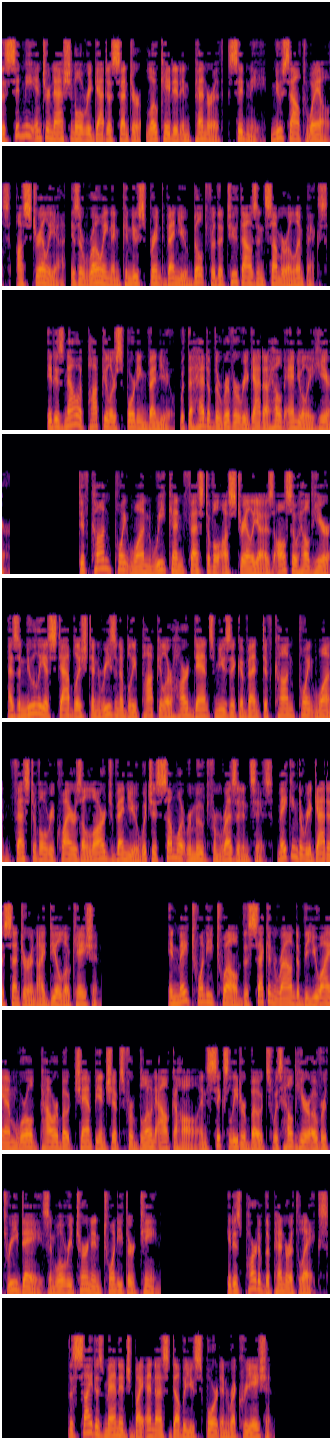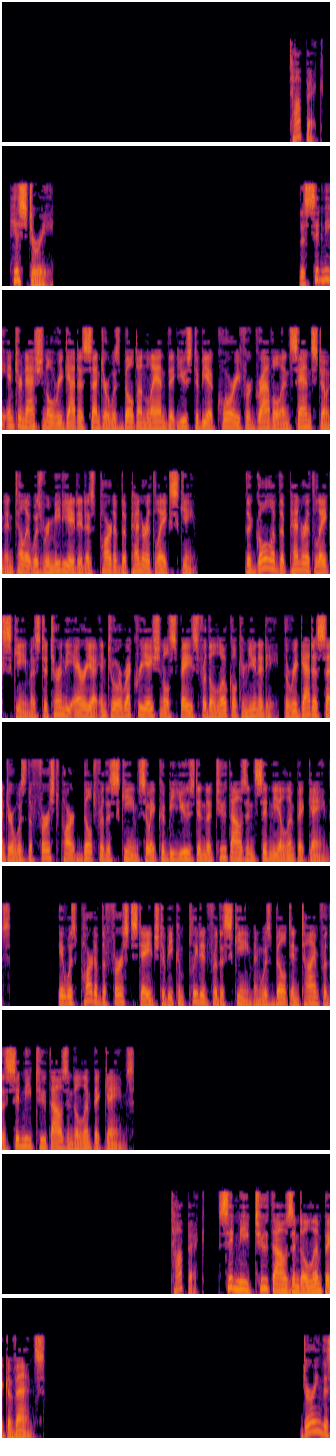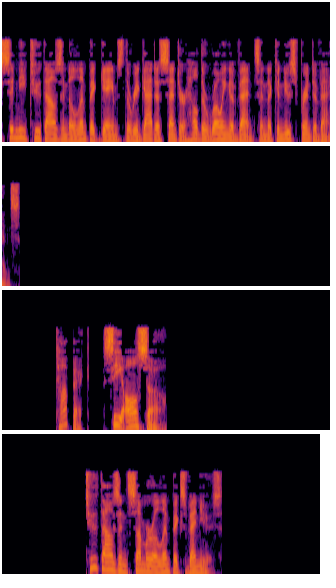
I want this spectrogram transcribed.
The Sydney International Regatta Centre, located in Penrith, Sydney, New South Wales, Australia, is a rowing and canoe sprint venue built for the 2000 Summer Olympics. It is now a popular sporting venue, with the head of the River Regatta held annually here. Defqon.1 Weekend Festival Australia is also held here, as a newly established and reasonably popular hard dance music event Defqon.1 Festival requires a large venue which is somewhat removed from residences, making the Regatta Centre an ideal location. In May 2012 the second round of the UIM World Powerboat Championships for blown alcohol and 6-litre boats was held here over three days and will return in 2013. It is part of the Penrith Lakes. The site is managed by NSW Sport and Recreation. History The Sydney International Regatta Centre was built on land that used to be a quarry for gravel and sandstone until it was remediated as part of the Penrith Lakes scheme. The goal of the Penrith Lakes scheme is to turn the area into a recreational space for the local community. The Regatta Centre was the first part built for the scheme so it could be used in the 2000 Sydney Olympic Games. It was part of the first stage to be completed for the scheme and was built in time for the Sydney 2000 Olympic Games. Sydney 2000 Olympic events During the Sydney 2000 Olympic Games the Regatta Centre held the rowing events and the canoe sprint events. See also 2000 Summer Olympics venues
